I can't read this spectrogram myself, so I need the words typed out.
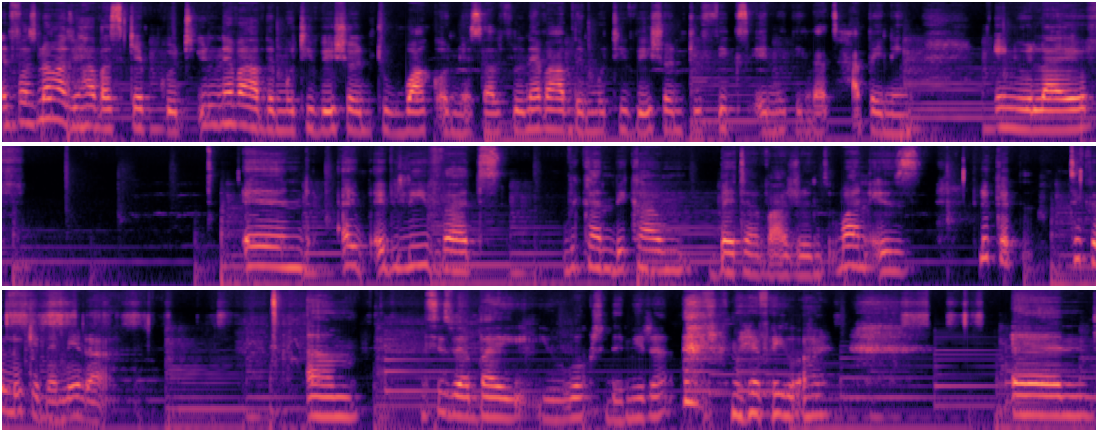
And for as long as you have a scapegoat, you'll never have the motivation to work on yourself. You'll never have the motivation to fix anything that's happening in your life. And I, I believe that we can become better versions. One is look at take a look in the mirror. Um, this is whereby you walk to the mirror wherever you are, and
